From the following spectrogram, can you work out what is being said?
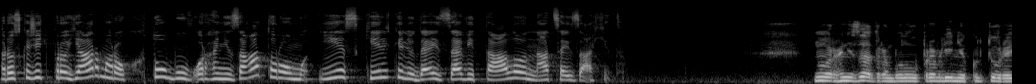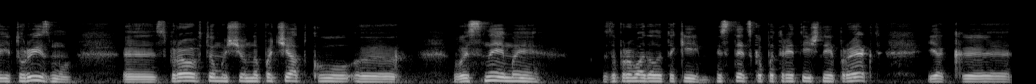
Розкажіть про ярмарок, хто був організатором і скільки людей завітало на цей захід. Ну, організатором було управління культури і туризму. Е, Справа в тому, що на початку е, весни ми запровадили такий мистецько-патріотичний проєкт, як е,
